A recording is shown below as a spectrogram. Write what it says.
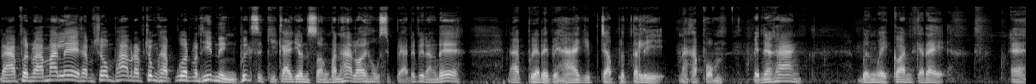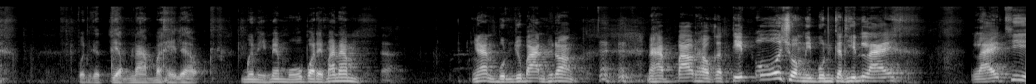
นะครับเพิ่นมามาเลยท่านผู้ชมภาพรับชมครับงวดวันที่ 1พฤศจิกายน 2568ได้พี่น้องเด้อนะครับเพื่อได้ไปหาหยิบจับลอตเตอรี่นะครับผมเป็นแนวทางเบิ่งไว้ก่อนก็ได้เออเพิ่นก็เตรียมน้ำมาให้แล้วมื้อนี้แม่หมูบ่ได้มานำงานบุญอยู่บ้านพี่น้องนะครับบ้าวเท่ากระติดโอ้ยช่วงนี้บุญกระถินหลายหลายที่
